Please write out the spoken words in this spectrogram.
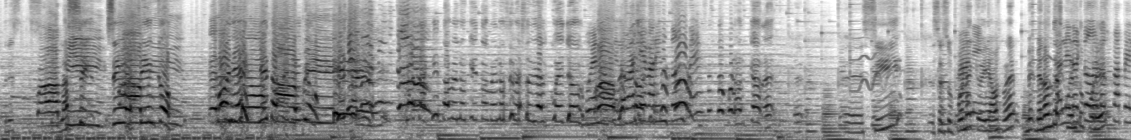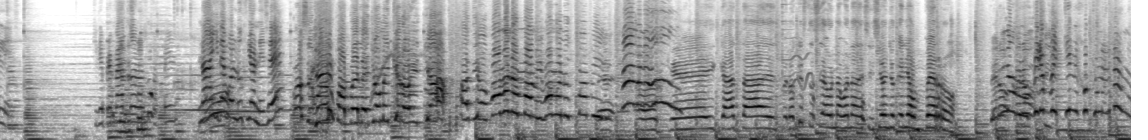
3. ¡Papi! ¡Sí, es 5! ¡Oye! ¡Quítame! ¡Quítame! ¡Quítamelo, quítamelo! ¡Se me subió al cuello! Bueno, ¡Ah, ¿se lo va a llevar entonces? está por arcar! Eh, eh, eh, sí, se supone vale. que veníamos por él. ¿Me, me da un descuento vale, por él? los papeles. ¿Quiere preparar todos los papeles? No hay devoluciones, ¿eh? ¡Pásenme los papeles! ¡Yo me quiero ir ya! ¡Adiós! ¡Vámonos, mami! ¡Vámonos, papi! Eh, ok, Cata, espero que esto sea una buena decisión. Yo quería un perro. Pero, no, pero, pero pues qué mejor que un rana.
